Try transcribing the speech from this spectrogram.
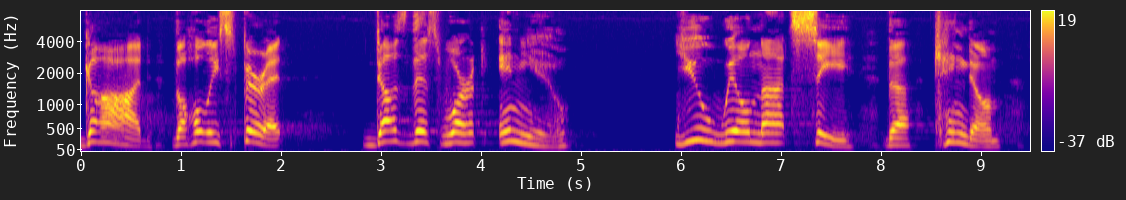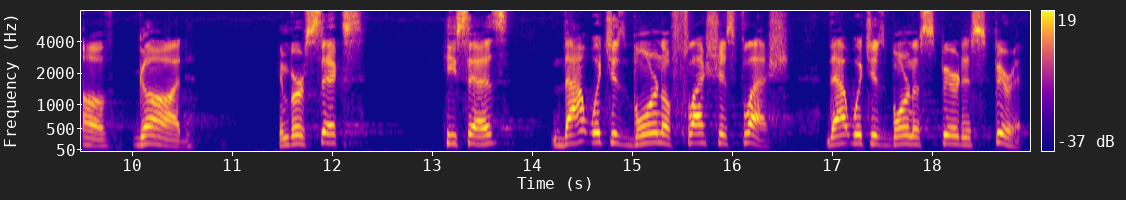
God, the Holy Spirit, does this work in you, you will not see the kingdom of God. In verse 6, he says, That which is born of flesh is flesh, that which is born of spirit is spirit.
